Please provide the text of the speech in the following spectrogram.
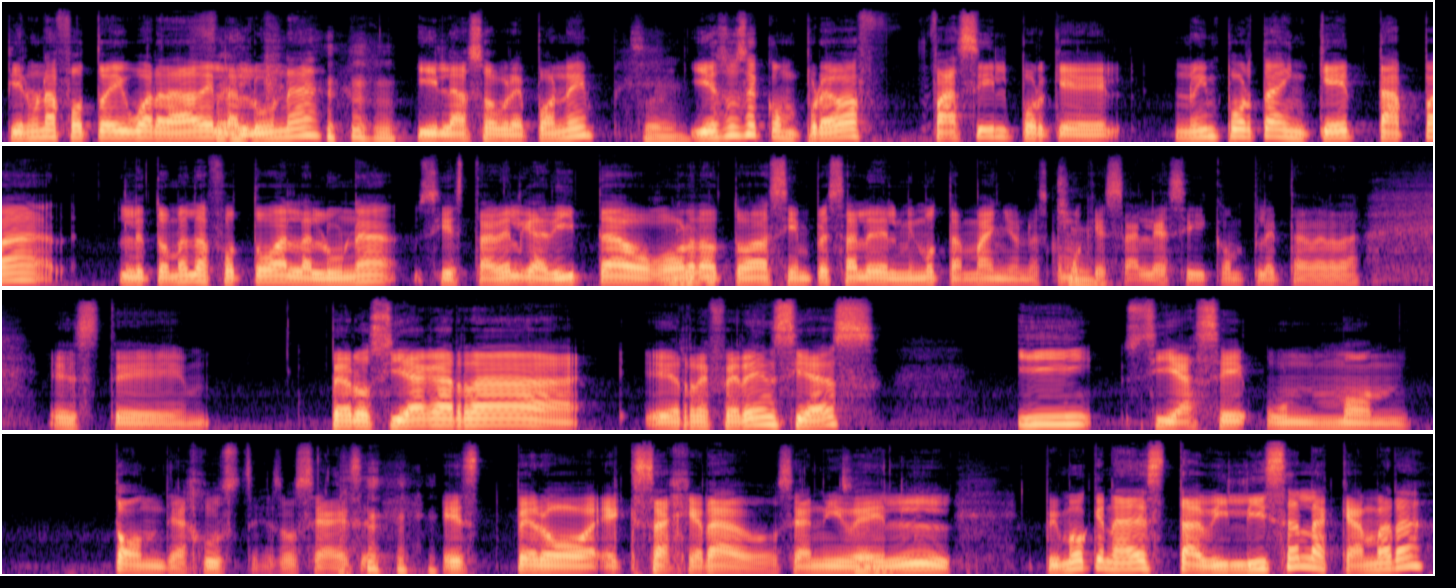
tiene una foto ahí guardada de la luna y la sobrepone. Y eso se comprueba fácil porque no importa en qué etapa le tomes la foto a la luna, si está delgadita o gorda o toda, siempre sale del mismo tamaño. No es como que sale así completa, ¿verdad? Este, pero sí agarra eh, referencias y sí hace un montón de ajustes. O sea, es, pero exagerado. O sea, a nivel. Primero que nada, estabiliza la cámara.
